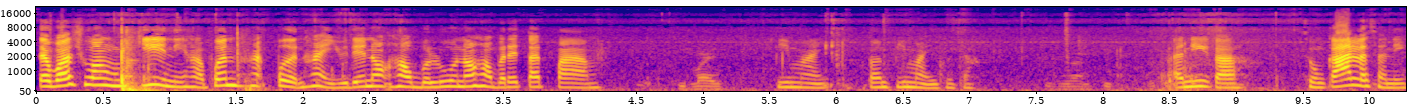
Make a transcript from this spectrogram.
แต่ว่าช่วงเมิกี้นี่ค่ะ เพื่อนเปิดให้อยู่ได้เนาะเฮาบ่รู้เนาะเฮาบ่ได้ตัดปาล์มปีใหม่ปีใหม่ ตอนปีใหม่คุณจ้ะงานปิดอันนี้ก็สงกรารละสนี่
